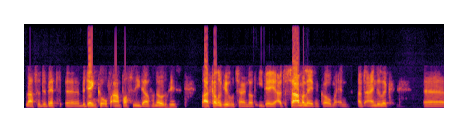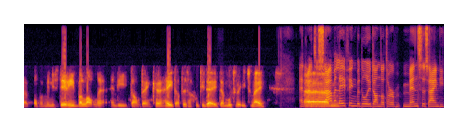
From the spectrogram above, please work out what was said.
Laten we de wet uh, bedenken of aanpassen die daarvoor nodig is. Maar het kan ook heel goed zijn dat ideeën uit de samenleving komen en uiteindelijk op een ministerie belanden. En die dan denken, hé, hey, dat is een goed idee, daar moeten we iets mee. En uit de um, samenleving bedoel je dan dat er mensen zijn die,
